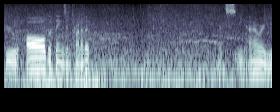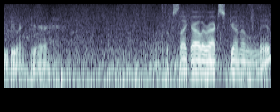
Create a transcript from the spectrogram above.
through all the things in front of it. Let's see, how are you doing here? Looks like Alarak's gonna live,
